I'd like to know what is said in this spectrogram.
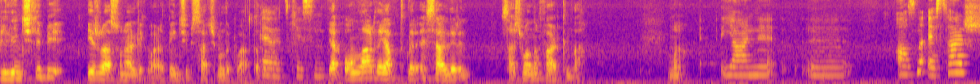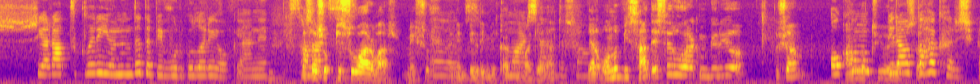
Bilinçli bir irrasyonellik vardı. Bilinçli bir saçmalık vardı. Dada'da. Evet kesinlikle. Yani onlar da yaptıkları eserlerin saçmalığının farkında mı? Yani e, aslında eser yarattıkları yönünde de bir vurguları yok. Yani sanat, Mesela şu pisuvar var meşhur. Evet. Benim bildiğim ilk aklıma gelen. Yani onu bir sanat eseri olarak mı görüyor Duchamp? O konu anlatıyor biraz yoksa? daha karışık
